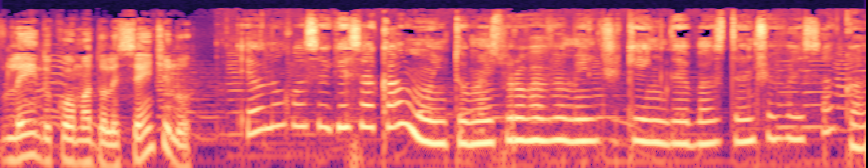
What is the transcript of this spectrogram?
lendo como adolescente, Lu? Eu não consegui sacar muito, mas provavelmente quem lê bastante vai sacar.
